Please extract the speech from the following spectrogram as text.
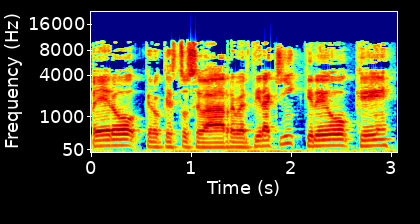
Pero creo que esto se va a revertir aquí. Creo que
